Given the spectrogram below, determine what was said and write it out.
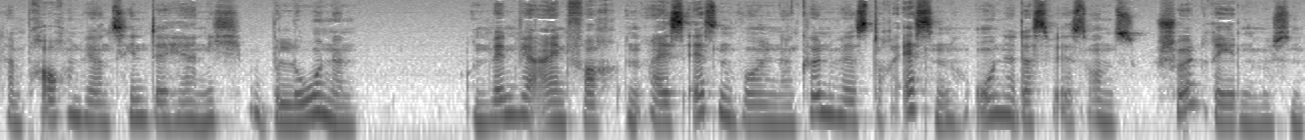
Dann brauchen wir uns hinterher nicht belohnen. Und wenn wir einfach ein Eis essen wollen, dann können wir es doch essen, ohne dass wir es uns schönreden müssen.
